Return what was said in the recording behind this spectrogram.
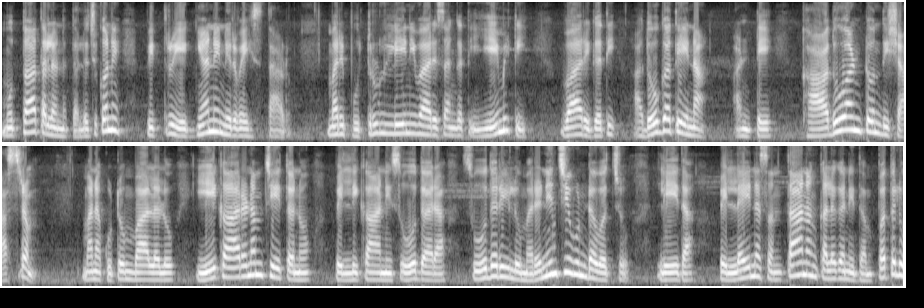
ముత్తాతలను తలుచుకొని పితృయజ్ఞాన్ని నిర్వహిస్తాడు. మరి పుత్రుడు లేని వారి సంగతి ఏమిటి? వారి గతి అధోగతేనా? అంటే కాదు అంటుంది శాస్త్రం. మన కుటుంబాలలో ఏ కారణం చేతనో పెళ్ళి కాని సోదర సోదరీలు మరణించి ఉండవచ్చు లేదా పెళ్ళైన సంతానం కలగని దంపతులు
